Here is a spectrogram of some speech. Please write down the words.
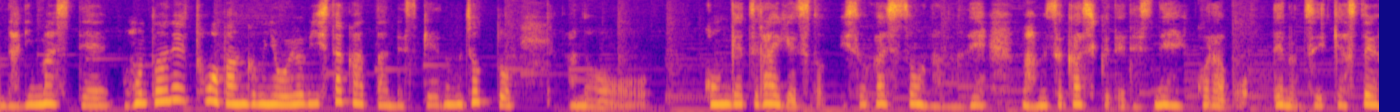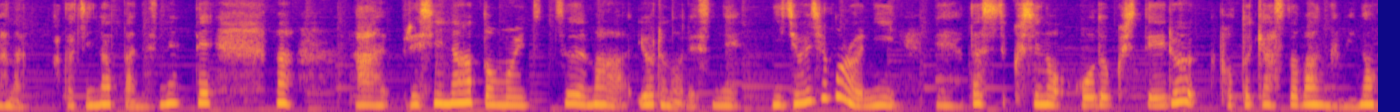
なりまして、本当はね、当番組にお呼びしたかったんですけれども、ちょっと、あの、今月来月と忙しそうなので、まあ、難しくてですね、コラボでのツイキャスというような形になったんですね。で、まあ、あ嬉しいなと思いつつ、まあ、夜のですね20時頃に、えー、私の購読しているポッドキャスト番組の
